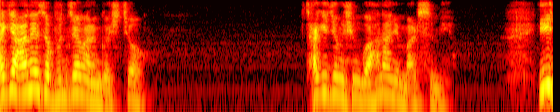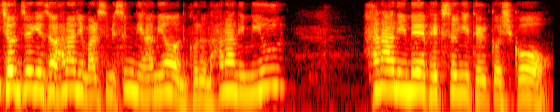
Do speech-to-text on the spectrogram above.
자기 안에서 분쟁하는 것이죠. 자기 중심과 하나님 말씀이요. 이 전쟁에서 하나님 말씀이 승리하면 그는 하나님이 하나님의 백성이 될 것이고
